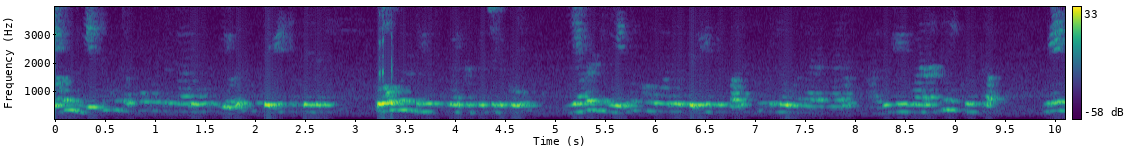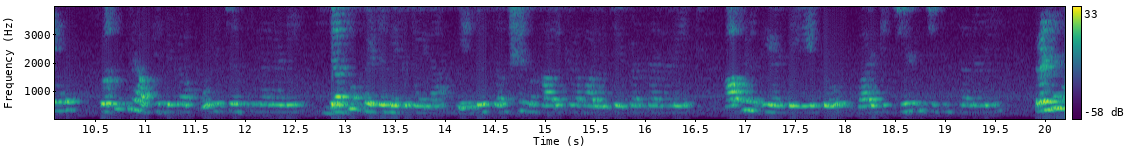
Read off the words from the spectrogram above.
ఎవరు ఎందుకు తప్పుకుంటున్నారో ఎవరికి తెలియటం లేదని కోవూరు నియోజకవర్గ ప్రజలకు ఎవరిని ఎన్నుకోవాలో తెలియని పరిస్థితుల్లో ఉన్నారన్నారు. అందుకే వారందరి కోసం నేను స్వతంత్ర అభ్యర్థిగా పోటీ చేస్తున్నానని డబ్బు పెట్టలేకపోయినా ఎన్నో సంక్షేమ కార్యక్రమాలు చేపడతానని అభివృద్ధి అంటే ఏంటో వారికి చేసి చూపిస్తానని ప్రజల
